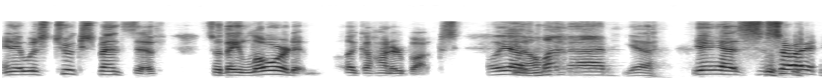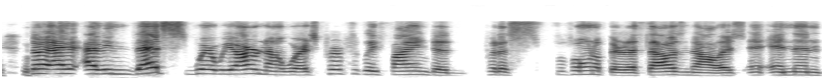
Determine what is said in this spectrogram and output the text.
and it was too expensive, so they lowered it like a hundred bucks. Oh yeah, You know? my bad. Yeah. Yeah, yeah. So, so I, I, I mean, that's where we are now, where it's perfectly fine to put a phone up there at a thousand dollars, and and then,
